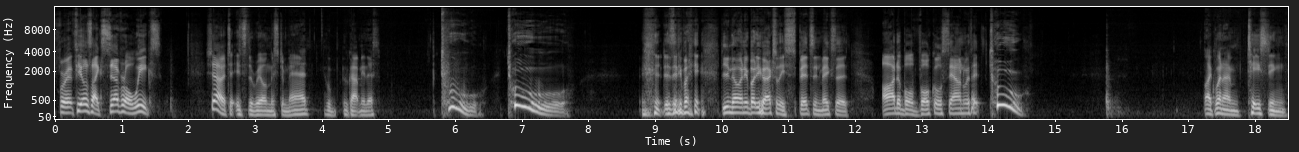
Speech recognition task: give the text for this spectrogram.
for it feels like several weeks. Shout out to It's the Real Mr. Mad who, who got me this. Two, two. Does anybody, do you know anybody who actually spits and makes a audible vocal sound with it? Two. Like when I'm tasting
